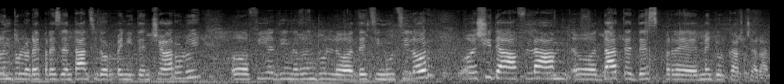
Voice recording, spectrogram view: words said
rândul reprezentanților penitenciarului, uh, fie din rândul uh, deținuților uh, și de a afla date despre mediul carceral.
